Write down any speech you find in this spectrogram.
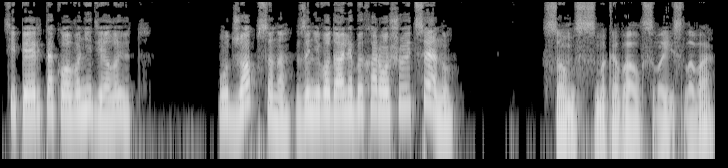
теперь такого не делают у джобсона за него дали бы хорошую цену сомс смаковал свои слова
